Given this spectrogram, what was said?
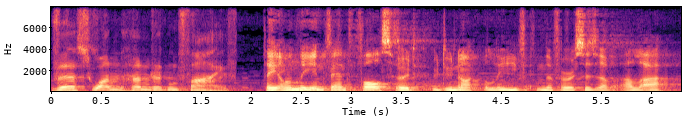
verse 105. They only invent falsehood who do not believe in the verses of Allah,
